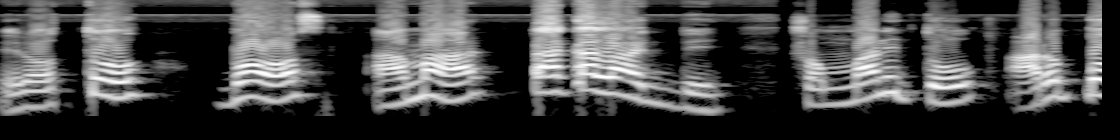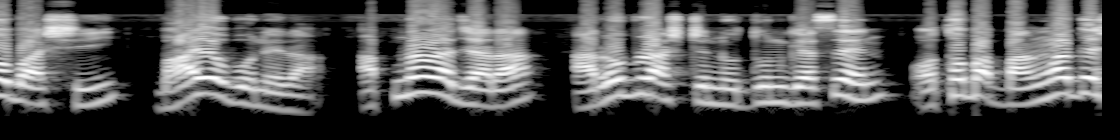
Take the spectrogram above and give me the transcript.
এর অর্থ বস, আমার টাকা লাগবে। সম্মানিত আরব প্রবাসী ভাই বোনেরা, আপনারা যারা আরব রাষ্ট্রে নতুন গেছেন অথবা বাংলাদেশ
